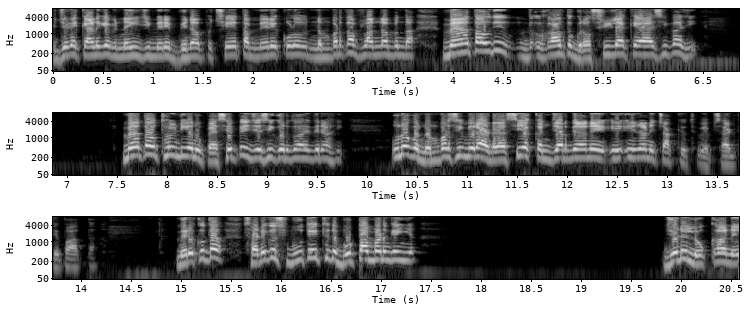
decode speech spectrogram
ਜਿਹੜੇ ਕਹਿਣਗੇ ਵੀ ਨਹੀਂ ਜੀ, ਮੇਰੇ ਬਿਨਾ ਪੁੱਛੇ, ਤਾਂ ਮੇਰੇ ਕੋਲ ਨੰਬਰ ਤਾਂ ਫਲਾਨਾ ਬੰਦਾ। ਮੈਂ ਤਾਂ ਉਹਦੀ ਦੁਕਾਨ ਤੋਂ ਗਰੋਸਰੀ ਲੈ ਕੇ ਆਇਆ ਸੀ ਭਾਜੀ। ਮੈਂ ਤਾਂ ਉੱਥੋਂ ਇੰਡੀਆ ਨੂੰ ਪੈਸੇ ਭੇਜੇ ਸੀ ਗੁਰਦੁਆਰੇ ਦੇ ਰਾਹੀਂ। ਉਹਨਾਂ ਕੋਲ ਨੰਬਰ ਸੀ, ਮੇਰਾ ਐਡਰੈਸ ਸੀ ਕੰਜਰ ਦਿਆਂ ਨੇ ਇਹਨਾਂ ਨੇ ਚੱਕ ਕੇ ਉੱਥੇ ਵੈਬਸਾਈਟ ਤੇ ਪਾਤਾ। ਮੇਰੇ ਕੋਲ ਤਾਂ ਸਾਡੇ ਕੋਲ ਸਬੂਤ ਹੈ ਇੱਥੇ ਤਾਂ ਵੋਟਾਂ ਬਣ ਗਈਆਂ। ਜਿਹੜੇ ਲੋਕਾਂ ਨੇ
